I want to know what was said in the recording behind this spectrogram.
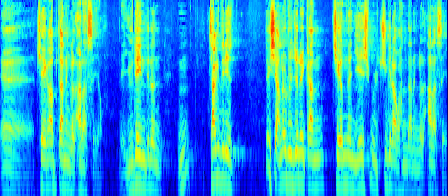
예, 죄가 없다는 걸 알았어요 유대인들은 응? 자기들이 뜻이 안 이루어지니까 죄 없는 예수님을 죽이라고 한다는 걸 알았어요.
